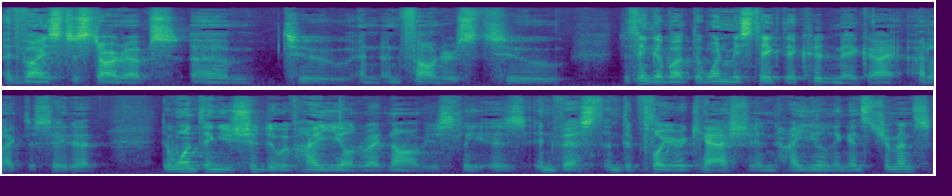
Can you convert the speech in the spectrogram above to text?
Advice to startups um, to and, and, founders to to think about the one mistake they could make. I, I'd like to say that the one thing you should do with high yield right now, obviously, is invest and deploy your cash in high yielding instruments,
